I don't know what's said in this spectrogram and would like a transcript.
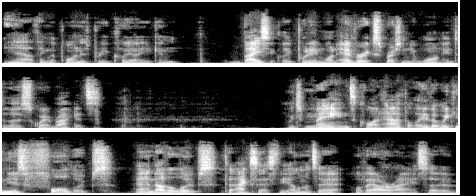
yeah, I think the point is pretty clear. You can basically put in whatever expression you want into those square brackets. Which means, quite happily, that we can use for loops and other loops to access the elements of our array. So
